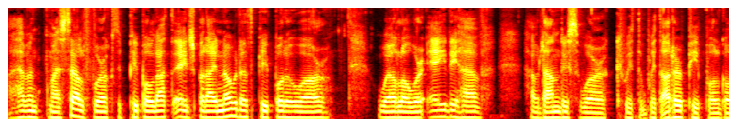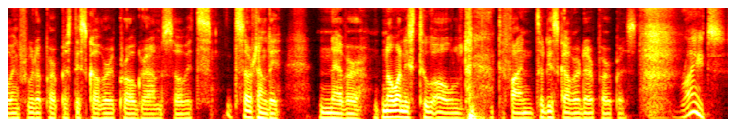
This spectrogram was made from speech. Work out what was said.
I haven't myself worked with people that age, but I know that people who are well over 80 have have done this work with with other people going through the purpose discovery program so it's it's certainly never no one is too old to find to discover their purpose. Right.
